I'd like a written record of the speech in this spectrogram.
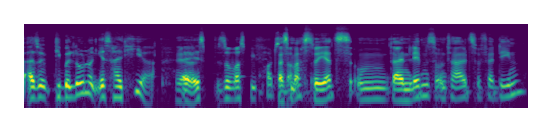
also die Belohnung ist halt hier. Ja. Äh, Ist sowas wie Podcast. Was machst du jetzt, um deinen Lebensunterhalt zu verdienen?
